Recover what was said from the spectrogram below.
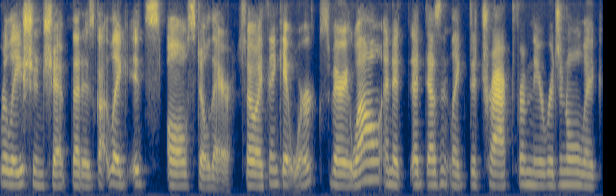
relationship that has got like it's all still there. So I think it works very well and it, it doesn't like detract from the original like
